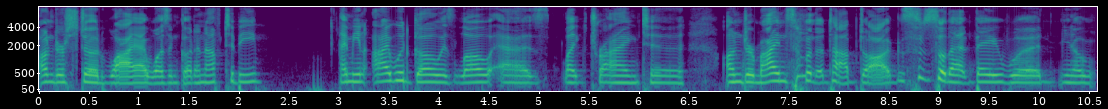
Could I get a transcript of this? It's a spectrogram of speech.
understood why I wasn't good enough to be. I mean, I would go as low as like trying to undermine some of the top dogs so that they would, you know,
